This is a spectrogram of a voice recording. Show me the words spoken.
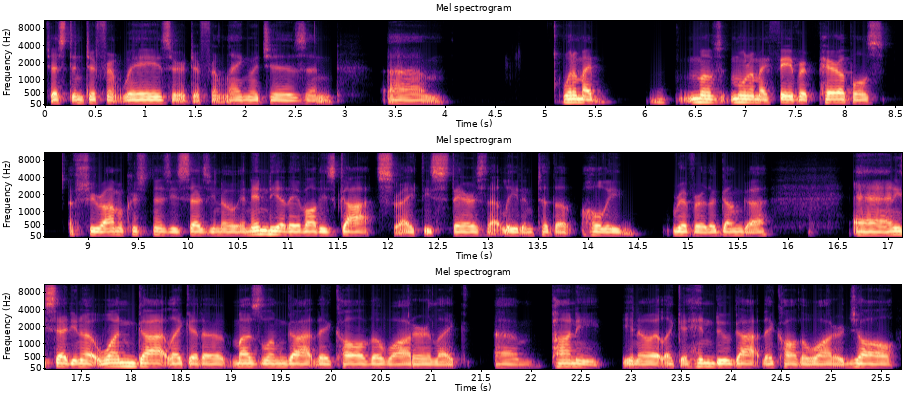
just in different ways or different languages and um, one of my most one of my favorite parables of Sri Ramakrishna is he says, you know, in India they have all these ghats, right? These stairs that lead into the holy river, the Ganga. And he said, you know, at one ghat like at a Muslim ghat they call the water like um, pani. You know, at like a Hindu ghat they call the water jal.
